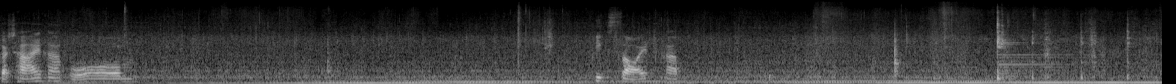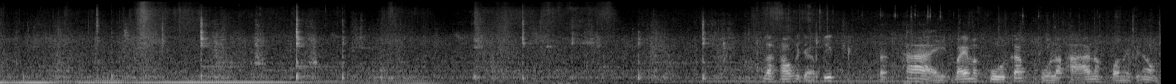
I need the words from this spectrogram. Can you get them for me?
กระชายครับผมพริกซอยครับ แล้วเขาก็จะปิดตะไคร้ใบมะกรูดกับโหระพาเนาะปอนไปพี่น้อง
